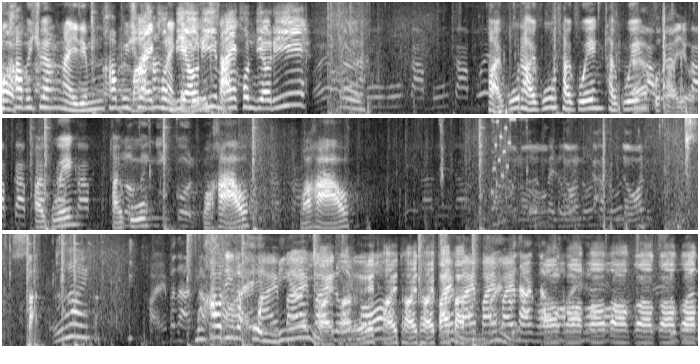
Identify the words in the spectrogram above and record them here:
มึงเข้าไปช่วยข้างในดิมึงเข้าไปช่วยไม้ข้างคนในเดียวดิไอ้ไม้สัตว์คนเดียวดิ เออ ถอยกูถอยกูถอยกูเองถอยกูเองเออกูถอยอยู่กลับกลับถอยกูเองถอยกูหัวขาวหัวขาวสัตว์เอ้ยมึงเข้าทีละคนดิเฮ้ยถอยถอยเลยถอยถอยถอยไปไปไปไปไปไปไปออกออกออกออกออกออกออก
